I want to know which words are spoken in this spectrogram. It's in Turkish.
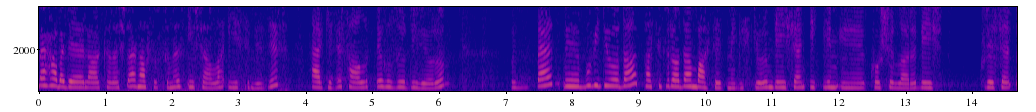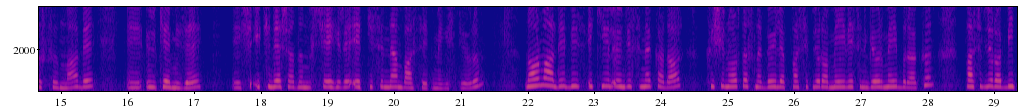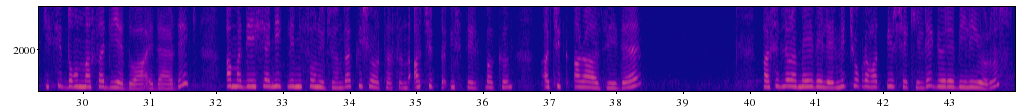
Merhaba değerli arkadaşlar. Nasılsınız? İnşallah iyisinizdir. Herkese sağlık ve huzur diliyorum. Ben e, bu videoda pasifloradan bahsetmek istiyorum. Değişen iklim e, koşulları, değiş küresel ısınma ve e, ülkemize, içinde yaşadığımız şehire etkisinden bahsetmek istiyorum. Normalde biz iki yıl öncesine kadar kışın ortasında böyle pasiflora meyvesini görmeyi bırakın. Pasiflora bitkisi donmasa diye dua ederdik. Ama değişen iklimi sonucunda kış ortasında açıkta üstelik bakın açık arazide pasiflora meyvelerini çok rahat bir şekilde görebiliyoruz.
